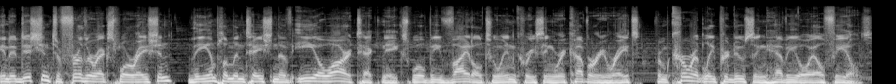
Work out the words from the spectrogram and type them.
In addition to further exploration, the implementation of EOR techniques will be vital to increasing recovery rates from currently producing heavy oil fields.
